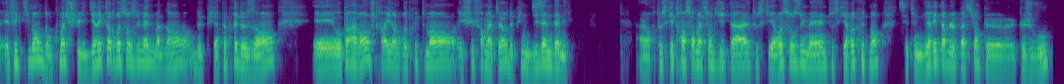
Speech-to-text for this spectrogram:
Effectivement, donc moi je suis directeur de ressources humaines maintenant depuis à peu près deux ans et auparavant je travaille dans le recrutement et je suis formateur depuis une dizaine d'années. Alors, tout ce qui est transformation digitale, tout ce qui est ressources humaines, tout ce qui est recrutement, c'est une véritable passion que, que je voue.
